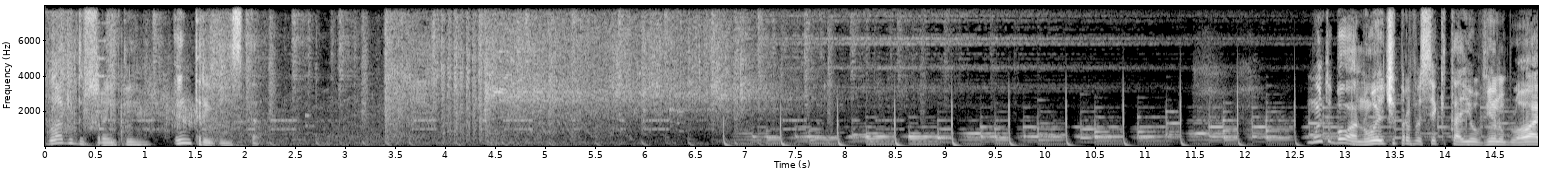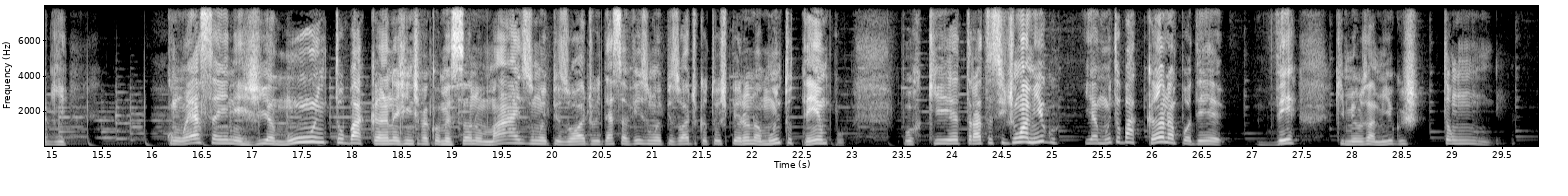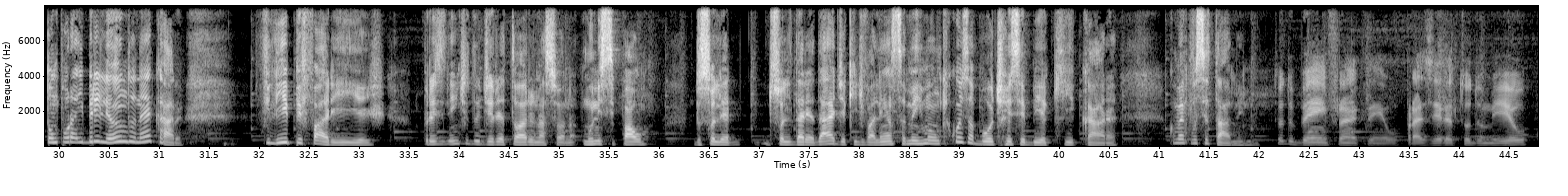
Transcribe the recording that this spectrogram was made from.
Blog do Franklin Entrevista. Muito boa noite para você que está aí ouvindo o blog. Com essa energia muito bacana, a gente vai começando mais um episódio e dessa vez um episódio que eu estou esperando há muito tempo, porque trata-se de um amigo e é muito bacana poder ver que meus amigos estão estão por aí brilhando, né, cara? Felipe Farias, presidente do Diretório Nacional Municipal do Solidariedade aqui de Valença. Meu irmão, que coisa boa te receber aqui, cara. Como é que você tá, meu irmão? Tudo bem, Franklin. O prazer é todo meu.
